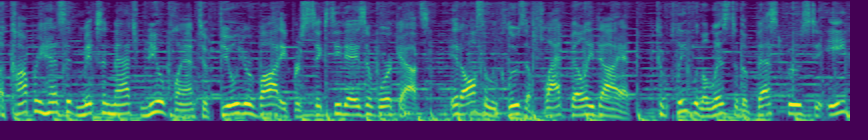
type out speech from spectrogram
a comprehensive mix and match meal plan to fuel your body for 60 days of workouts. It also includes a flat belly diet, complete with a list of the best foods to eat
